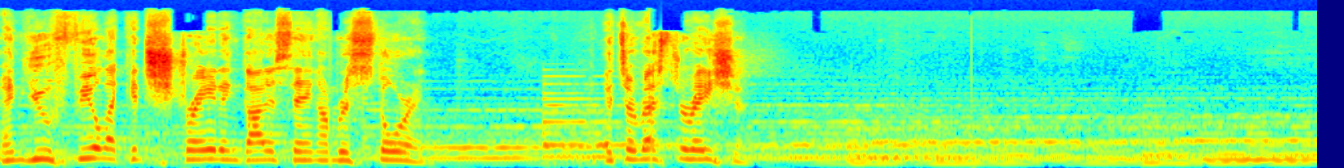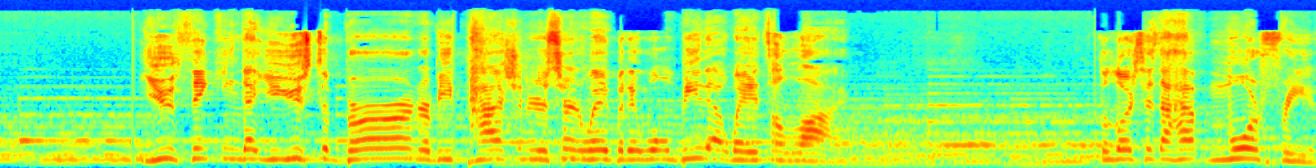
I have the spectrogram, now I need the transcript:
and you feel like it's straight and God is saying, I'm restoring. It's a restoration. You thinking that you used to burn or be passionate a certain way, but it won't be that way. It's a lie. The Lord says, I have more for you.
